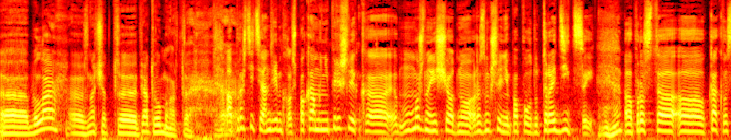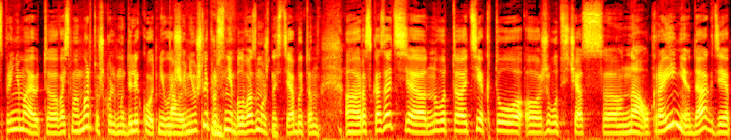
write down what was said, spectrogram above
была, э, значит, 5 э, марта. А простите, Андрей Михайлович, пока мы не перешли к... Можно еще одно размышление по поводу традиций? Угу. Просто как воспринимают 8 марта, в школе мы далеко от него Давай. еще не ушли, просто не было возможности об этом рассказать. Ну вот те, кто живут сейчас на Украине, да, где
